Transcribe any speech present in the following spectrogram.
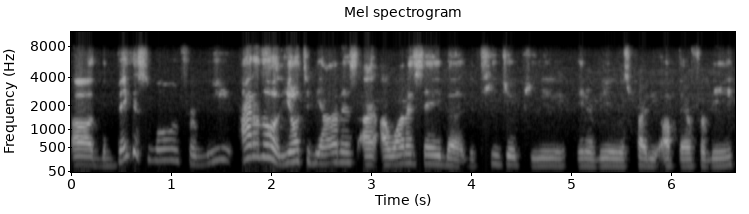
Uh, the biggest moment for me, I don't know. You know, to be honest, I, I want to say the the TJP interview was probably up there for me,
